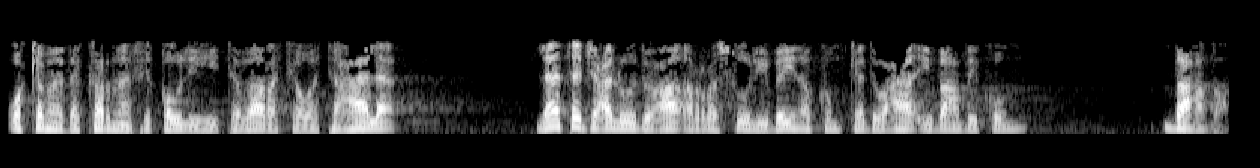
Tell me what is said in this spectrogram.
وكما ذكرنا في قوله تبارك وتعالى لا تجعلوا دعاء الرسول بينكم كدعاء بعضكم بعضا.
